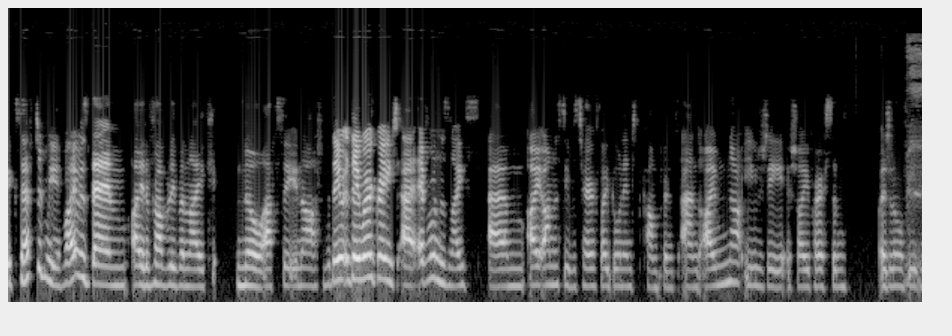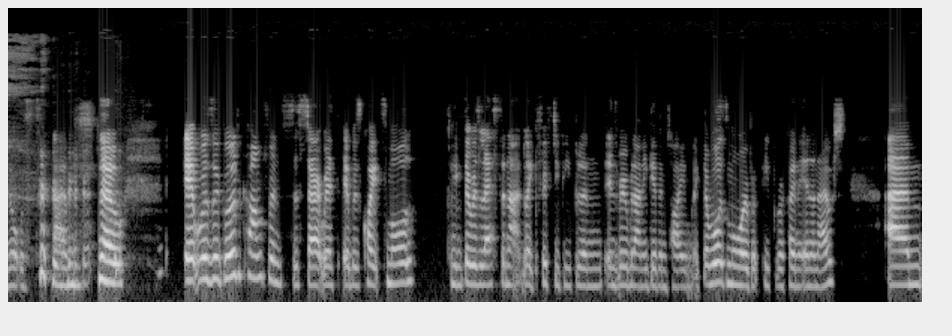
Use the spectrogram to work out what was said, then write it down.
accepted me. If I was them, I'd have probably been like, no, absolutely not. But they were they were great. Uh, everyone was nice. Um, I honestly was terrified going into the conference, and I'm not usually a shy person. I don't know if you've noticed. Um, no, it was a good conference to start with. It was quite small. I think there was less than that, like 50 people in, in the room at any given time. Like there was more, but people were kind of in and out. Um,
